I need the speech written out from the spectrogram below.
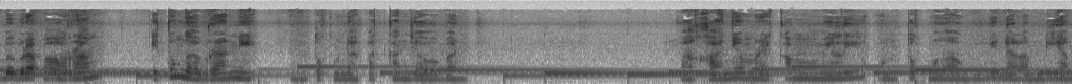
beberapa orang itu nggak berani untuk mendapatkan jawaban. Makanya mereka memilih untuk mengagumi dalam diam.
